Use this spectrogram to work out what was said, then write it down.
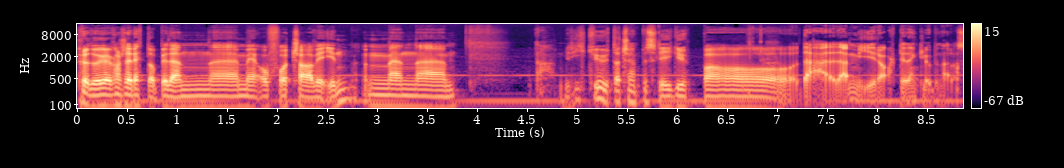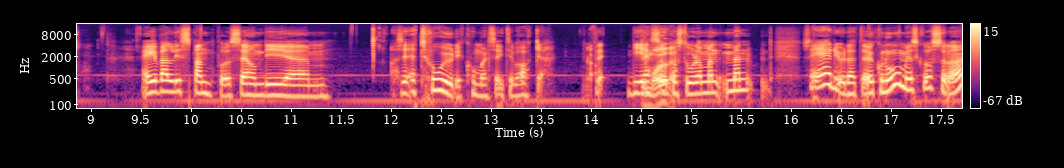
prøvde jo kanskje rette opp i den uh, med å få Xavi inn, men uh, ja, ryker jo ut av Champions League-gruppa, og det er, det er mye rart i den klubben der, altså. Jeg er veldig spent på å se om de um, Altså, jeg tror jo de kommer seg tilbake. Ja, For de er såpass store. Men, men så er det jo dette økonomiske også, da.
